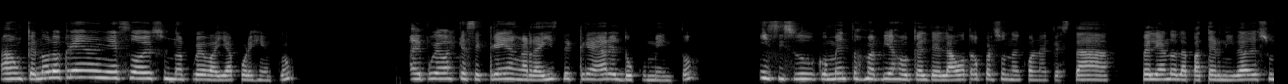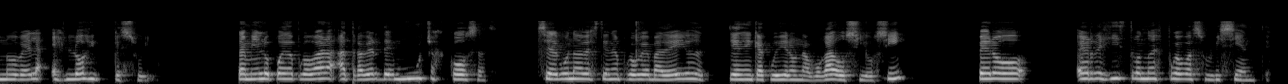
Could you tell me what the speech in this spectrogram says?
aunque no lo crean, eso es una prueba ya, por ejemplo. Hay pruebas que se crean a raíz de crear el documento y si su documento es más viejo que el de la otra persona con la que está peleando la paternidad de su novela, es lógico que es suya. También lo puede probar a través de muchas cosas. Si alguna vez tiene problema de ellos, tienen que acudir a un abogado sí o sí, pero el registro no es prueba suficiente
